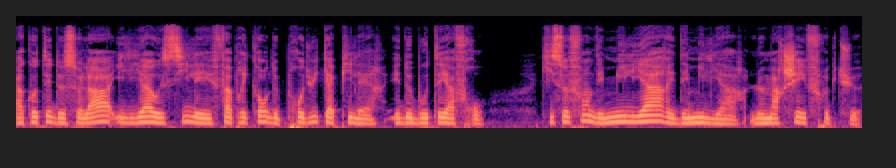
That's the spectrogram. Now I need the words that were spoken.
À côté de cela, il y a aussi les fabricants de produits capillaires et de beauté afro, qui se font des milliards et des milliards. Le marché est fructueux.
